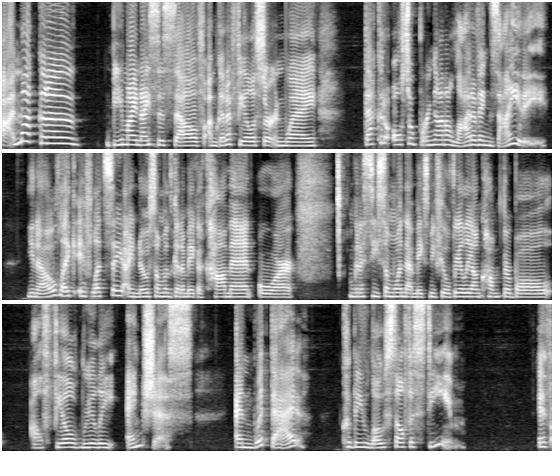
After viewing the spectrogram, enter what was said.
I'm not going to be my nicest self. I'm going to feel a certain way. That could also bring on a lot of anxiety. You know, like if let's say I know someone's going to make a comment or I'm going to see someone that makes me feel really uncomfortable, I'll feel really anxious. And with that, could be low self esteem. If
